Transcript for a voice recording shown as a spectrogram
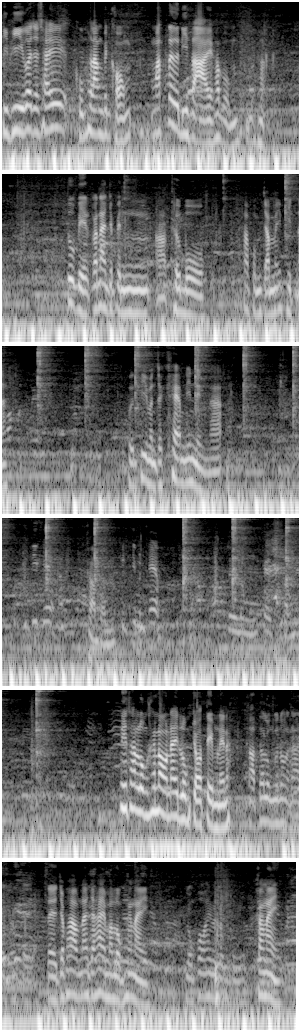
พีพีก็จะใช้ขุมพลังเป็นของมัตเตอร์ดีไซน์ครับผมนะฮะตู้เบสก็น่าจะเป็นเทอร์โบ ถ้าผมจำไม่ผิดนะ พื้นที่มันจะแคบนิดหนึ่งนะฮะพื้นที่แคบครับครับผมพื้นที่มันแคบเลยลงแค่12เมตรนี่ถ้าลงข้างนอกได้ลงจอเต็มเลยนะครับถ้าลงก็ต้องได้เยอะแต่แต่เจ้าภาพน่าจะให้มาลงข้างในหลวงพ่อให้มันลงตรงนี้ข้างในอืม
